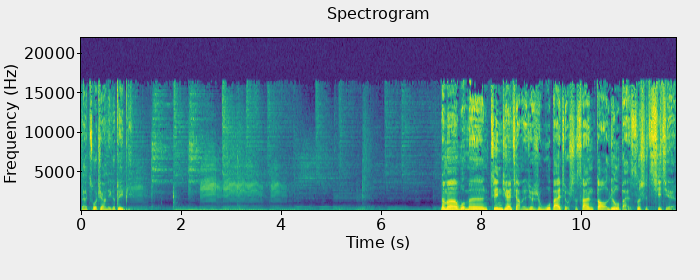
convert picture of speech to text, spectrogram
来做这样的一个对比。那么我们今天讲的就是五百九十三到六百四十七节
